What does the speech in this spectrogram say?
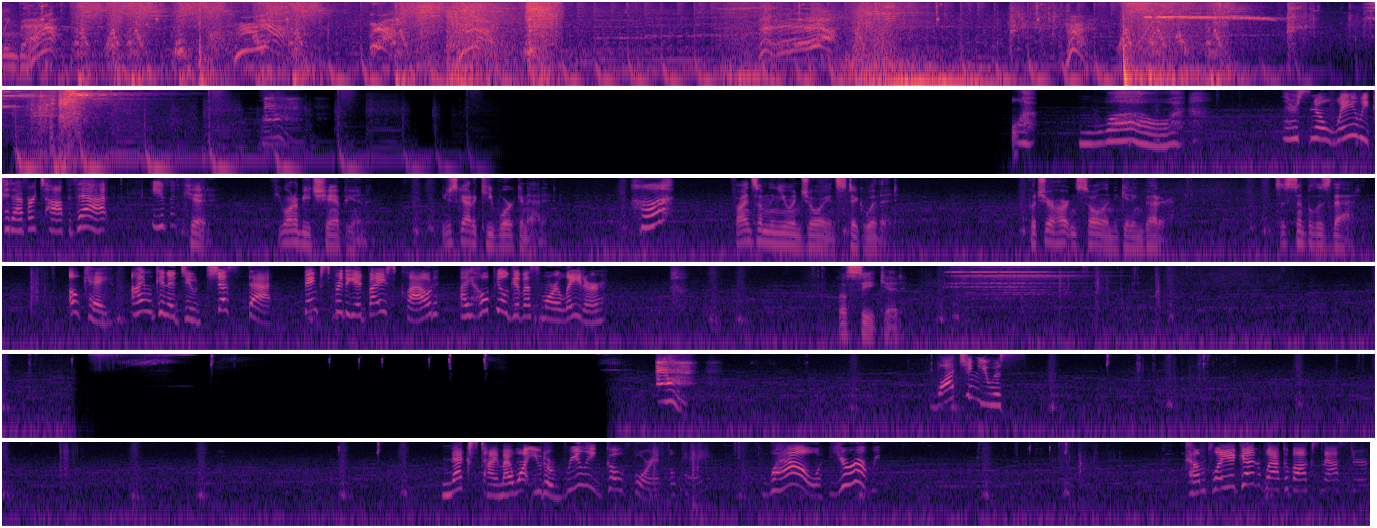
holding back. Whoa. There's no way we could ever top that, even- Kid, if you want to be champion, you just gotta keep working at it. Huh? Find something you enjoy and stick with it. Put your heart and soul into getting better. It's as simple as that. Okay, I'm gonna do just that. Thanks for the advice, Cloud. I hope you'll give us more later. We'll see, kid. I want you to really go for it, okay? Wow, you're a re- Come play again, Wackabox Master!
